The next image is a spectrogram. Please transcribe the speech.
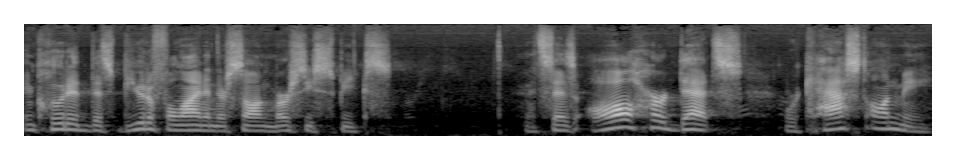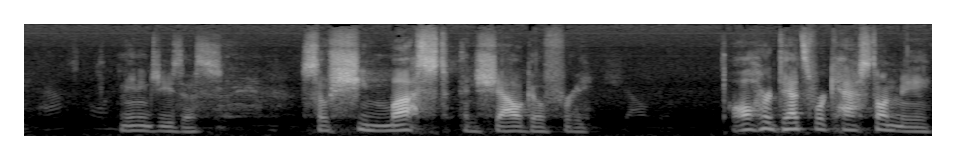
included this beautiful line in their song, Mercy Speaks. And it says, All her debts were cast on me, meaning Jesus, so she must and shall go free. All her debts were cast on me,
